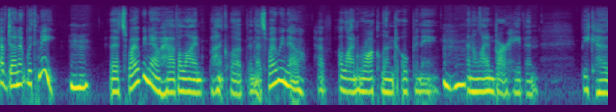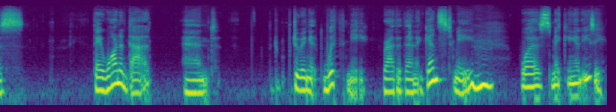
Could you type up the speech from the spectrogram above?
have done it with me. Mm-hmm. That's why we now have Align Hunt Club, and that's why we now have Align Rockland opening mm-hmm. and Align Barrhaven, because they wanted that, and doing it with me rather than against me mm-hmm. was making it easy.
